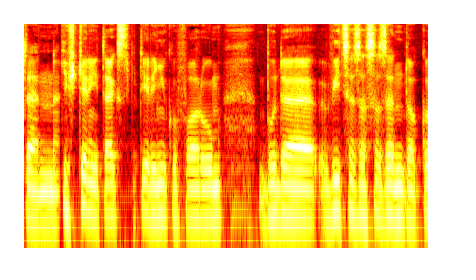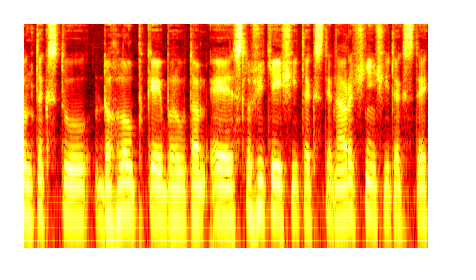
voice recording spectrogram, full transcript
ten tištěný text týdeníku Forum bude více zasazen do kontextu, do hloubky, budou tam i složitější texty, náročnější texty,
